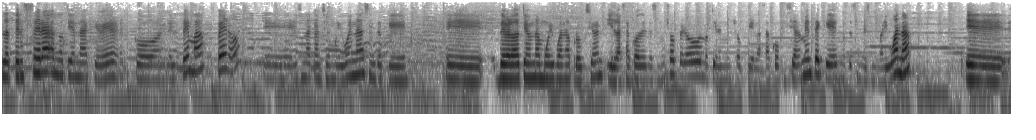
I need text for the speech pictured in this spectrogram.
La tercera no tiene nada que ver con el tema, pero eh, es una canción muy buena, siento que eh, de verdad tiene una muy buena producción y la sacó desde hace mucho, pero no tiene mucho que la sacó oficialmente, que es No te sumes mi marihuana. Eh,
